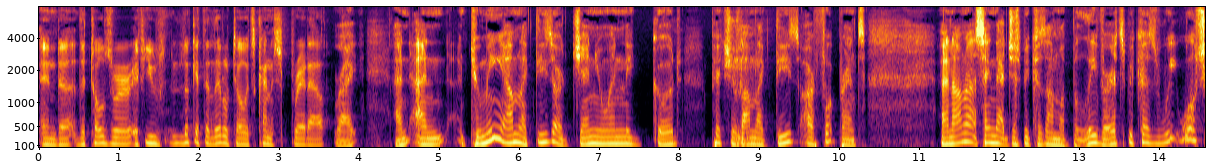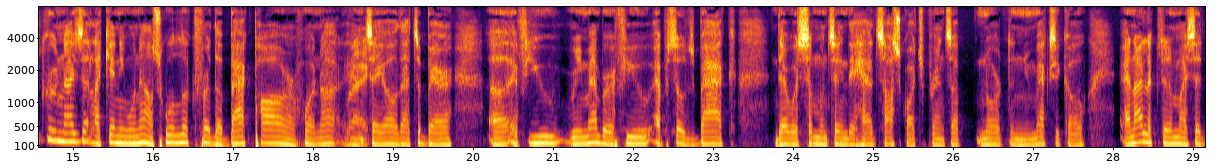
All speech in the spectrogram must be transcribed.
And uh, the toes were, if you look at the little toe, it's kind of spread out. right? And and to me, I'm like, these are genuinely good pictures. I'm like, these are footprints. And I'm not saying that just because I'm a believer. It's because we will scrutinize it like anyone else. We'll look for the back paw or whatnot and say, "Oh, that's a bear." Uh, if you remember a few episodes back, there was someone saying they had Sasquatch prints up north in New Mexico, and I looked at them. I said,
